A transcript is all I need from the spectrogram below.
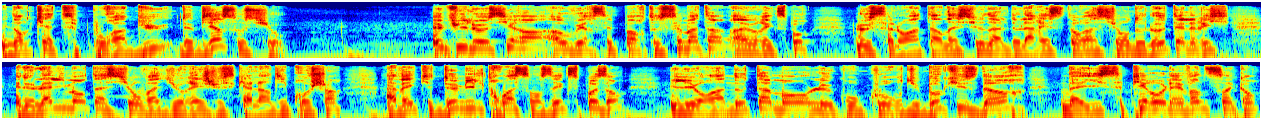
une enquête pour abus de biens sociaux. Puis le CIRA a ouvert ses portes ce matin à Eurexpo. Le salon international de la restauration, de l'hôtellerie et de l'alimentation va durer jusqu'à lundi prochain avec 2300 exposants. Il y aura notamment le concours du Bocuse d'Or. Naïs Pirolet, 25 ans,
